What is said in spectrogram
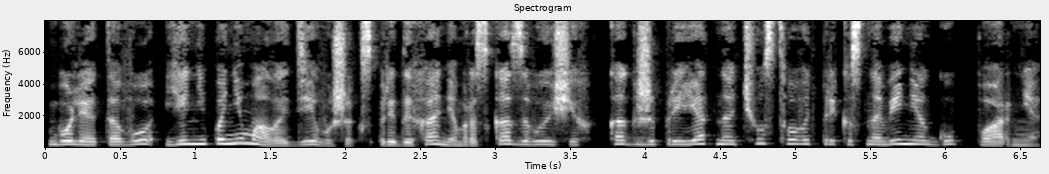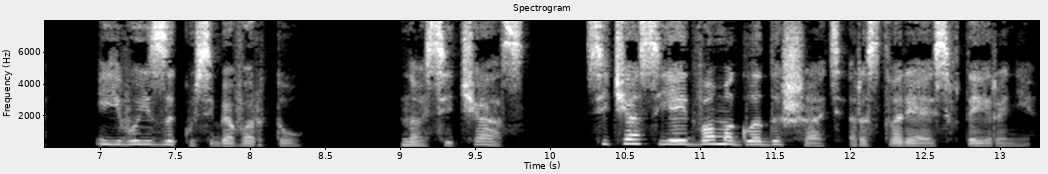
более того, я не понимала девушек с придыханием, рассказывающих, как же приятно чувствовать прикосновение губ парня и его язык у себя во рту. Но сейчас, сейчас я едва могла дышать, растворяясь в Тейроне.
